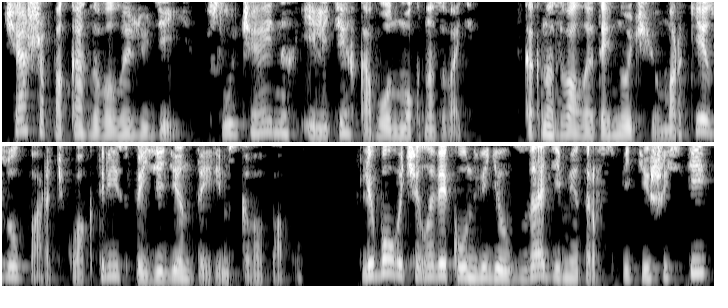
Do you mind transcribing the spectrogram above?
Чаша показывала людей, случайных или тех, кого он мог назвать. Как назвал этой ночью Маркезу, парочку актрис, президента и римского папу. Любого человека он видел сзади метров с 5-6,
